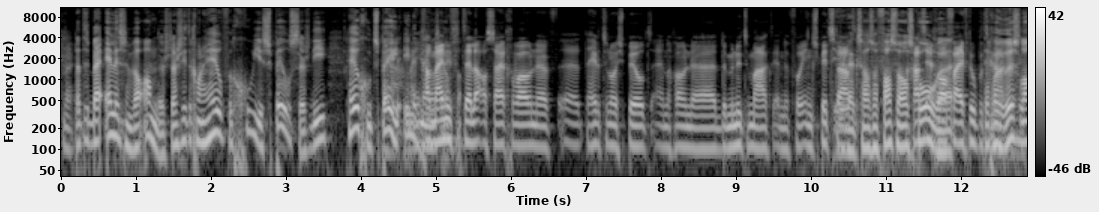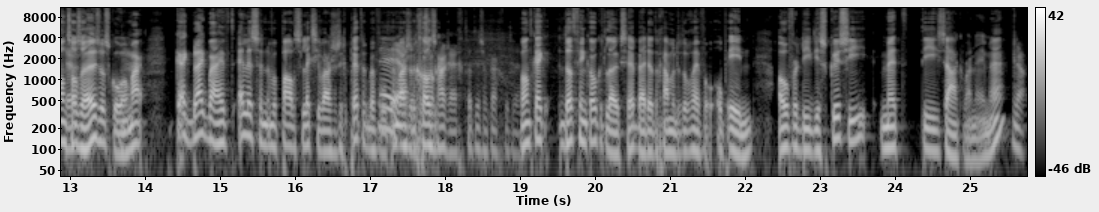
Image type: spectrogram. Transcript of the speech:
Nee. Dat is bij Allison wel anders. Daar zitten gewoon heel veel goede speelsters die heel goed spelen in het je gaat mij niet vertellen als zij gewoon eh, eh, het hele toernooi speelt en gewoon de minuten maakt en ervoor in de spits staat. Tuurlijk, zal ze vast wel echt wel scoren. vijf doelpunten Tegen Rusland zal ze heus wel scoren. Ja. Maar kijk, blijkbaar heeft Allison een bepaalde selectie waar ze zich prettig bij voelt. Ja, en waar ze de dat is grootste ook haar recht. Dat is ook haar goed recht. Want kijk, dat vind ik ook het leukste. Hè? Bij dat daar gaan we er toch even op in. Over die discussie met die zakenwaarnemer. Hè? Ja,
